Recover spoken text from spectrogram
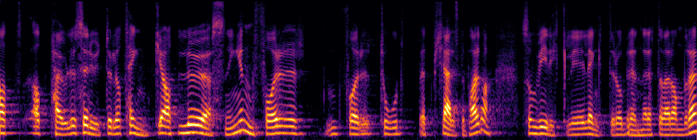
at, at, Paulus ser ut til å tenke at løsningen for, for to, et kjærestepar da, som virkelig lengter og brenner etter hverandre,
